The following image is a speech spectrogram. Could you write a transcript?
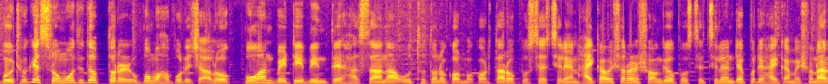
বৈঠকে শ্রম অধিদপ্তরের উপমহাপরিচালক পোয়ান বেটি বিনতে হাসানা ঊর্ধ্বতন কর্মকর্তার উপস্থিত ছিলেন। হাই কমিশনারের সঙ্গে উপস্থিত ছিলেন deputy high commissioner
